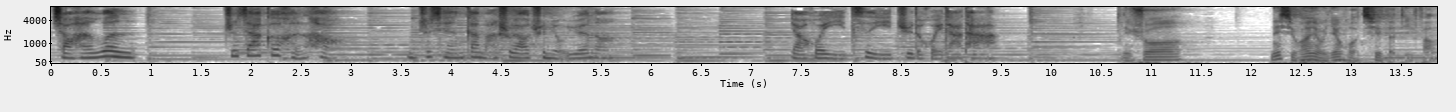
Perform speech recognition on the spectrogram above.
小韩问：“芝加哥很好，你之前干嘛说要去纽约呢？”耀辉一字一句的回答他：“你说你喜欢有烟火气的地方，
